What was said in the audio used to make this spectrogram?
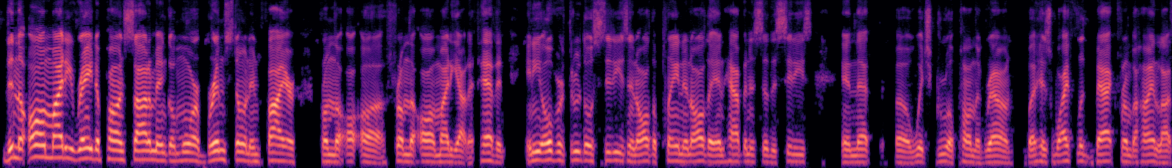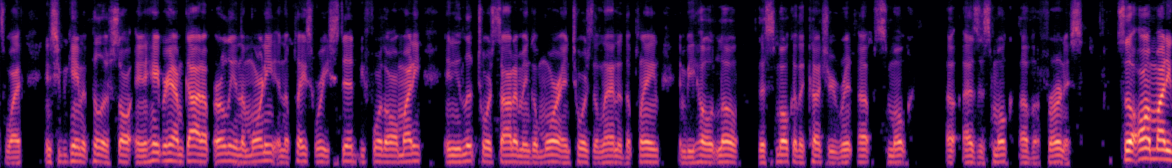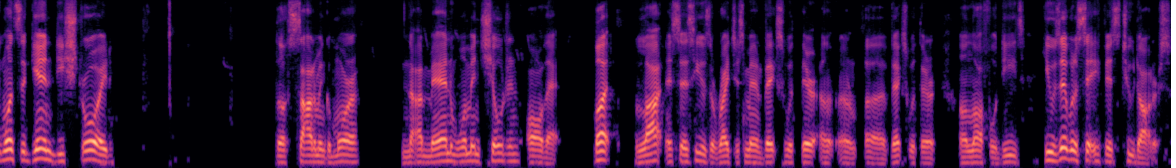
then the almighty rained upon sodom and gomorrah brimstone and fire from the uh from the Almighty out of heaven, and he overthrew those cities and all the plain and all the inhabitants of the cities and that uh, which grew upon the ground. But his wife looked back from behind Lot's wife, and she became a pillar of salt. And Abraham got up early in the morning in the place where he stood before the Almighty, and he looked towards Sodom and Gomorrah and towards the land of the plain, and behold, lo, the smoke of the country rent up smoke uh, as the smoke of a furnace. So the Almighty once again destroyed the Sodom and Gomorrah not man, woman, children, all that. But Lot, it says he was a righteous man, vexed with their uh, uh, vexed with their unlawful deeds. He was able to save his two daughters.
